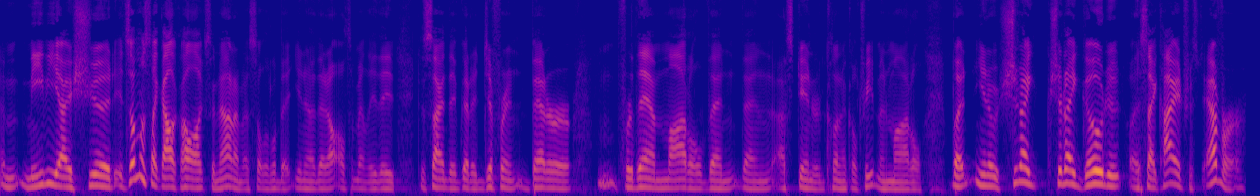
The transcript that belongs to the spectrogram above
Um, maybe I should. It's almost like Alcoholics Anonymous a little bit, you know, that ultimately they decide they've got a different, better mm, for them model than than a standard clinical treatment model. But, you know, should I should I go to a psychiatrist ever?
